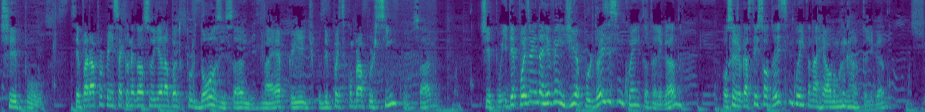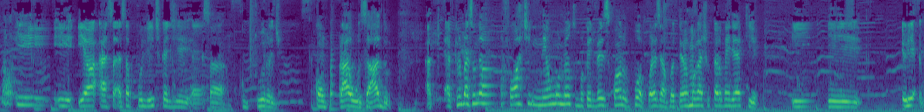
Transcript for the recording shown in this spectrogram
Tipo, você parar pra pensar que o negócio ia na banca por 12, sabe? Na época, e tipo, depois você comprava por 5, sabe? Tipo, e depois eu ainda revendia por 2,50, tá ligado? Ou seja, eu gastei só 2,50 na real no mangá, tá ligado? Não, e, e, e a- essa, essa política de. essa cultura de comprar usado. Aqui, aqui no Brasil não é forte em nenhum momento, porque de vez em quando, pô, por exemplo, eu tenho uns mangás que eu quero vender aqui. E, e eu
